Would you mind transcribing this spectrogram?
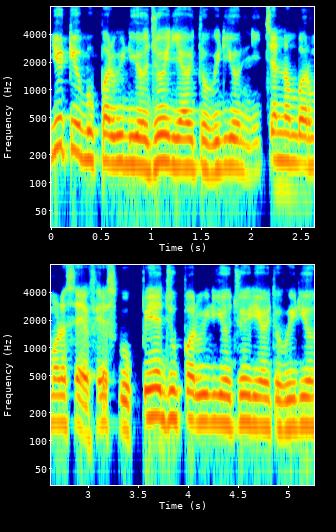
યુટ્યુબ ઉપર વીડિયો જોઈ રહ્યા હોય તો વીડિયો નીચે નંબર મળશે ફેસબુક પેજ ઉપર વીડિયો જોઈ રહ્યા હોય તો વીડિયો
